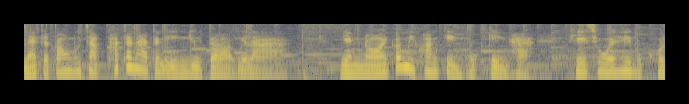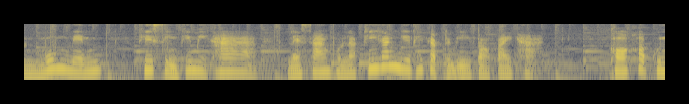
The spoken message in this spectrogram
และจะต้องรู้จักพัฒนาตนเองอยู่ตลอดเวลา อย่างน้อยก็มีความเก่งหกเก่งค่ะ ที่ช่วยให้บุคคลมุ่งเน้นที่สิ่งที่มีค่า และสร้างผลลัพธ์ที่ยั่งยืนให้กับตนเองต่อไปค่ะ ขอขอบคุณ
